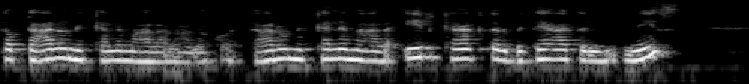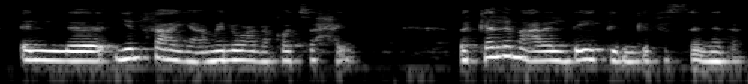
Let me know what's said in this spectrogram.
طب تعالوا نتكلم على العلاقات. تعالوا نتكلم على إيه ال character بتاعة الناس اللي ينفع يعملوا علاقات صحية. بتكلم على ال dating في السن ده.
